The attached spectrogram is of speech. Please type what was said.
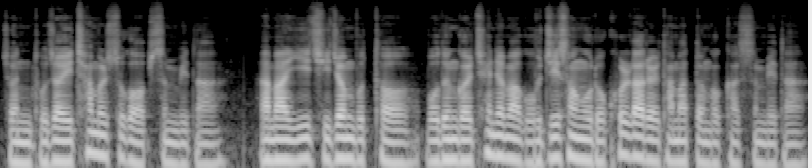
전 도저히 참을 수가 없습니다. 아마 이 지점부터 모든 걸 체념하고 무지성으로 콜라를 담았던 것 같습니다.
